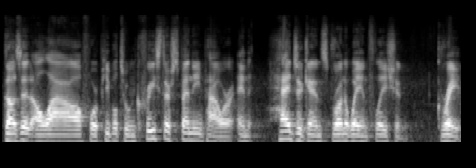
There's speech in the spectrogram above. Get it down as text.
Does it allow for people to increase their spending power and hedge against runaway inflation? Great.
